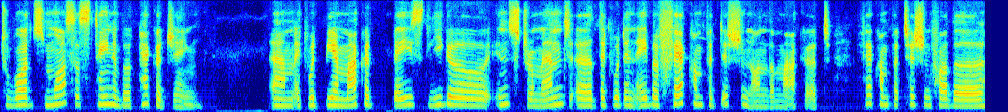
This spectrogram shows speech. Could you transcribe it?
towards more sustainable packaging. Um, it would be a market based legal instrument uh, that would enable fair competition on the market, fair competition for the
